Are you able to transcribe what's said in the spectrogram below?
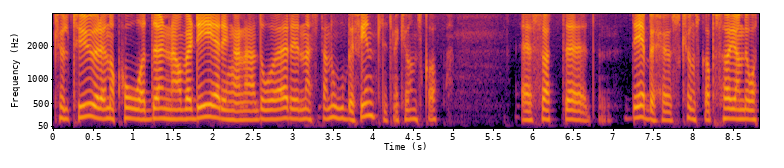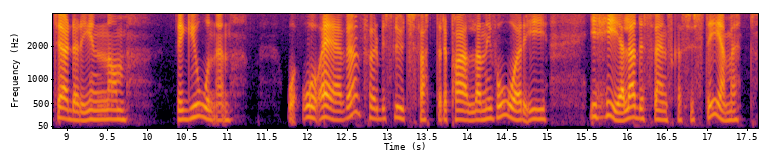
kulturen och koderna och värderingarna, då är det nästan obefintligt med kunskap. Eh, så att eh, det behövs kunskapshöjande åtgärder inom regionen. Och, och, även för beslutsfattare på alla nivåer i, i hela det svenska systemet.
